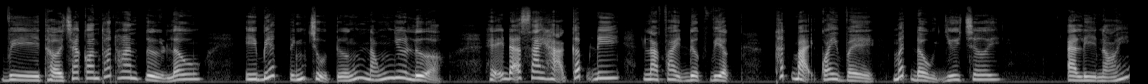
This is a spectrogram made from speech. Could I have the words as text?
Vì thời cha con Thoát Hoan từ lâu, y biết tính chủ tướng nóng như lửa. Hễ đã sai hạ cấp đi là phải được việc, thất bại quay về, mất đầu như chơi. Ali nói,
